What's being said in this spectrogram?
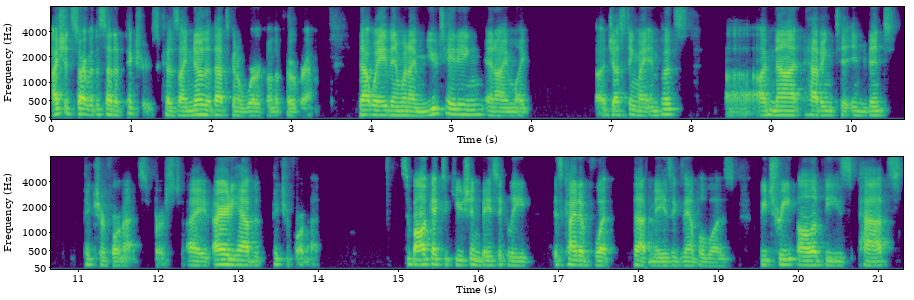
I should start with a set of pictures because I know that that's going to work on the program. That way, then when I'm mutating and I'm like adjusting my inputs, uh, I'm not having to invent picture formats first. I, I already have the picture format symbolic execution basically is kind of what that maze example was. We treat all of these paths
